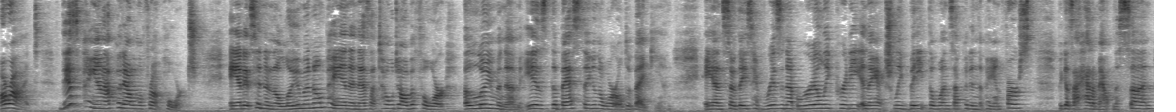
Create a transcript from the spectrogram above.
All right, this pan I put out on the front porch and it's in an aluminum pan and as I told y'all before aluminum is the best thing in the world to bake in and so these have risen up really pretty and they actually beat the ones I put in the pan first because I had them out in the sun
